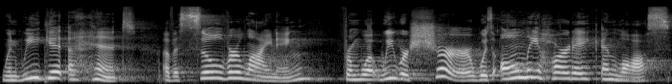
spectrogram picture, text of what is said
When we get a hint of a silver lining from what we were sure was only heartache and loss,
